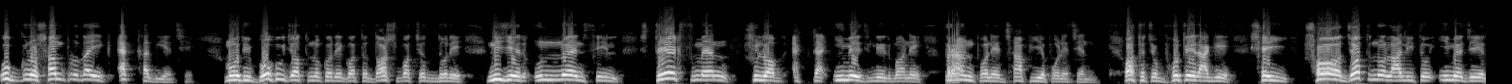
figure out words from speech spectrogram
উগ্র সাম্প্রদায়িক আখ্যা দিয়েছে। মোদী বহু যত্ন করে গত দশ বছর ধরে নিজের উন্নয়নশীল স্টেটসম্যান সুলভ একটা ইমেজ নির্মাণে প্রাণপণে ঝাঁপিয়ে পড়েছেন। অথচ ভোটের আগে সেই সযত্ন লালিত ইমেজের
